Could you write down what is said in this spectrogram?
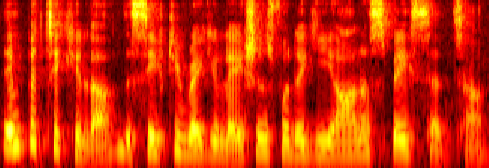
in particular, the safety regulations for the Guiana Space Center.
